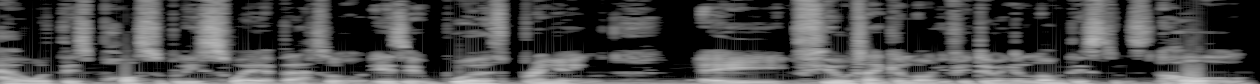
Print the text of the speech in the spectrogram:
how would this possibly sway a battle? Is it worth bringing a fuel tank along if you're doing a long distance haul?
